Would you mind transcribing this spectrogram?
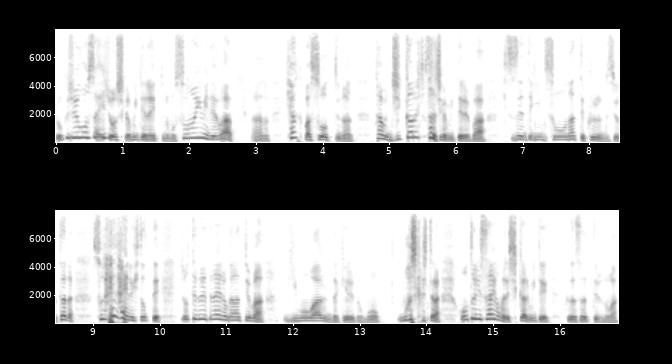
65歳以上しか見てないっていうのも、その意味では、あの、100%そうっていうのは、多分実家の人たちが見てれば、必然的にそうなってくるんですよ。ただ、それ以外の人って拾ってくれてないのかなっていう、まあ、疑問はあるんだけれども、もしかしたら、本当に最後までしっかり見てくださってるのは、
